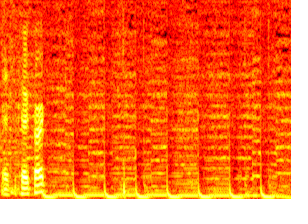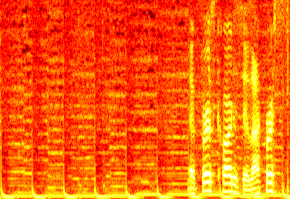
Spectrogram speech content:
There's the code card. Our first card is a Lapras,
